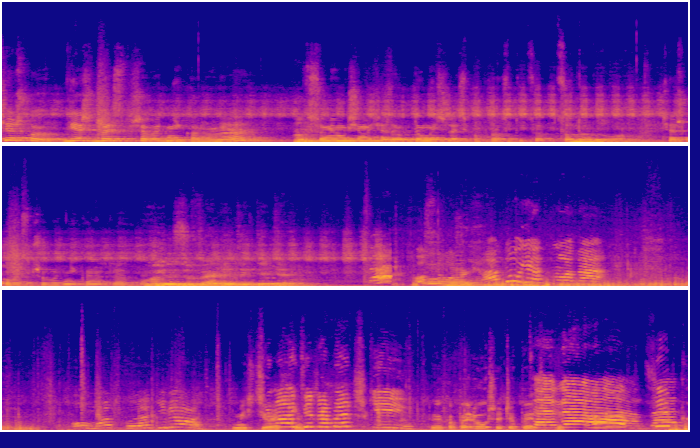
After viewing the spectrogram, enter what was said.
ciężko, wiesz, bez przewodnika, no nie? W sumie musimy się do, domyśleć po prostu, co, co to było. Ciężko bez przewodnika, naprawdę. Tu jest zupełnie te dzieci. Oj, A tu jest woda! O matko, jaki wiatr! zmieściłeś się? Dajcie czapeczki! Tu kapelusze, czapeczki. Szybko,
